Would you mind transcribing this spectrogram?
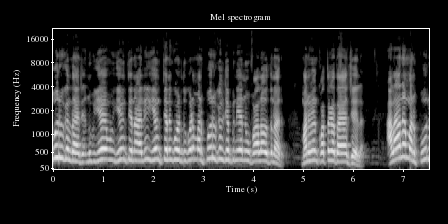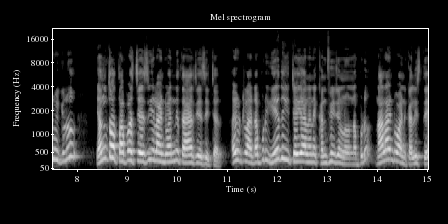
పూర్వీకులు తయారు చేసి నువ్వు ఏం ఏం తినాలి ఏం తినకూడదు కూడా మన పూర్వీకులు చెప్పినవి నువ్వు ఫాలో అవుతున్నారు. మనమేం కొత్తగా తయారు చేయాలి. అలానే మన పూర్వీకులు ఎంతో తపస్సు చేసి ఇలాంటివన్నీ తయారు చేసి ఇచ్చారు. ఇట్లాంటప్పుడు ఏది చేయాలనే కన్ఫ్యూజన్లో ఉన్నప్పుడు నాలాంటి వాడిని కలిస్తే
